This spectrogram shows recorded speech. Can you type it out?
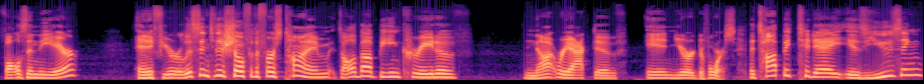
Falls in the air. And if you're listening to this show for the first time, it's all about being creative, not reactive in your divorce. The topic today is using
